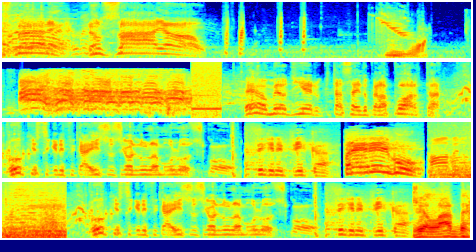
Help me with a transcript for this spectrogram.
Esperem! Não saiam! É o meu dinheiro que está saindo pela porta. O que significa isso, senhor Lula Molusco? Significa perigo! O que significa isso, senhor Lula Molusco? Significa gelada.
